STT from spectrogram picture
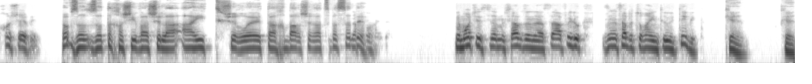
חושבת. טוב, זו, זאת החשיבה של האייט שרואה את העכבר שרץ בשדה. נכון. למרות שעכשיו זה נעשה אפילו, זה נעשה בצורה אינטואיטיבית. כן, כן.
